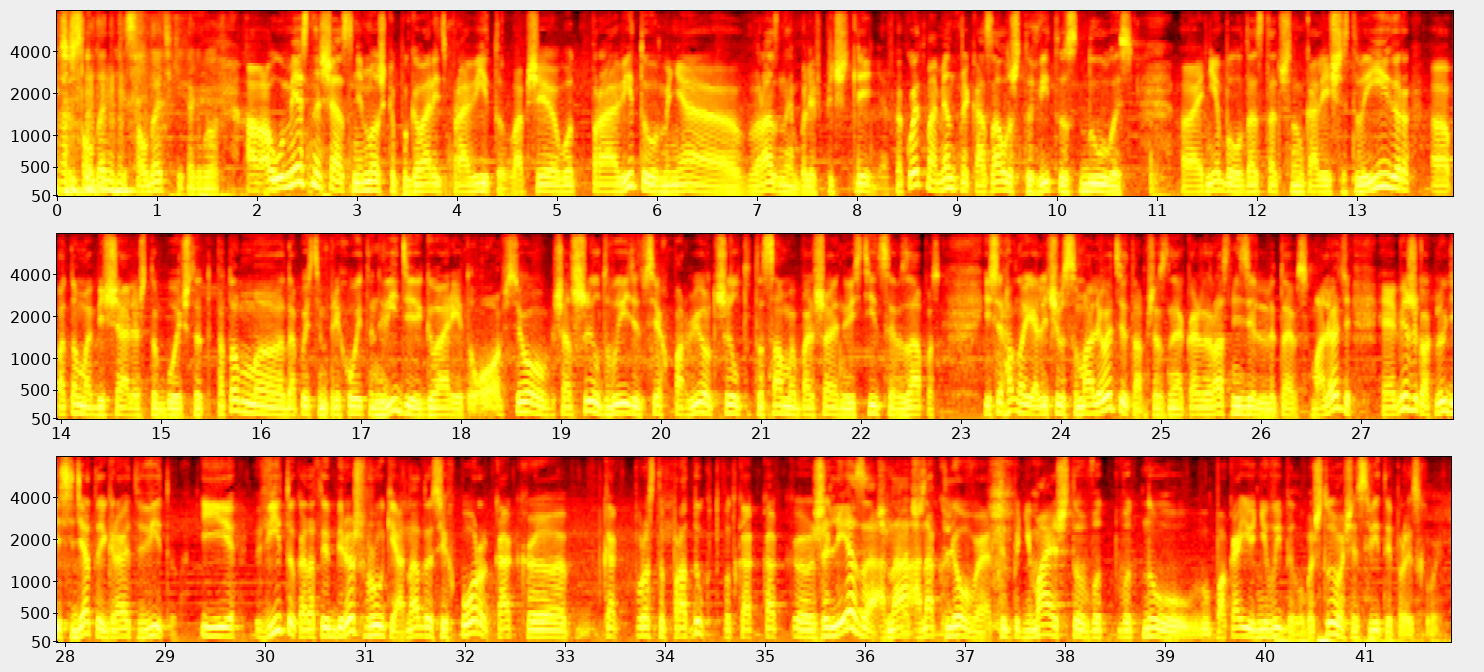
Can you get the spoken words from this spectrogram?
Все солдатики, солдатики, как бы. А, а уместно сейчас немножко поговорить про Виту? Вообще, вот про Виту у меня разные были впечатления. В какой-то момент мне казалось, что Вита сдулась. А, не было достаточного количества игр. А, потом обещали, что будет что-то. Потом, допустим, приходит NVIDIA и говорит, о, все, сейчас Shield выйдет, всех порвет. Shield это самая большая инвестиция в запуск. И все равно я лечу в самолете, там сейчас я каждый раз в неделю летаю в самолете, и я вижу, как люди сидят и играют в Виту. И Виту, когда ты берешь в руки, она до сих пор как, э, как просто продукт, вот как, как э, железо, она, она клевая. Ты понимаешь, что вот, вот, ну, пока ее не выбило. Вот что вообще с Витой происходит?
